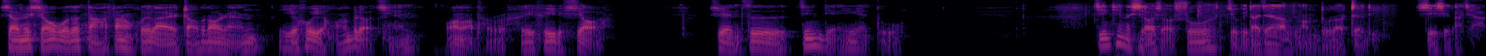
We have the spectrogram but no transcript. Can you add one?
想着小伙子打饭回来找不到人，以后也还不了钱，王老头嘿嘿的笑了。选自经典阅读。今天的小小说就给大家朗读到这里，谢谢大家。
